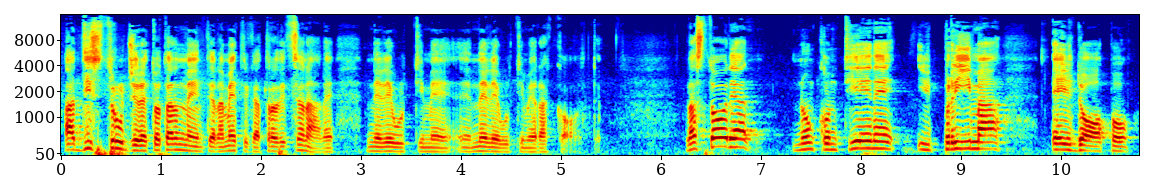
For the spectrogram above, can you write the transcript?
a, distruggere totalmente la metrica tradizionale nelle ultime, eh, nelle ultime raccolte. La storia non contiene il prima e il dopo,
